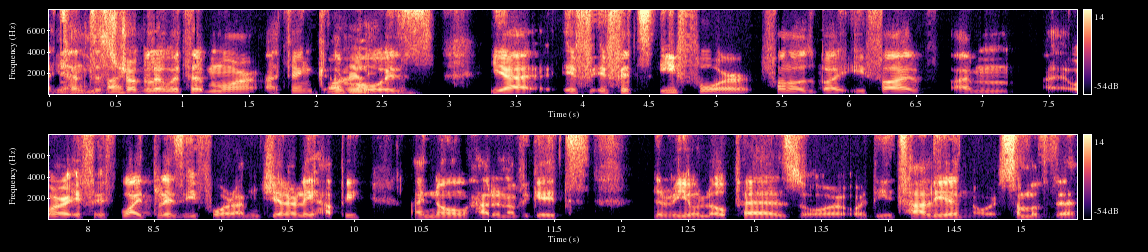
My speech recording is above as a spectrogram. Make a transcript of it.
I Yeah, tend to E5? struggle it with it more. I think Oh, I'm really? always, yeah. If if it's E4 followed by E5, I'm, or if if white plays E4, I'm generally happy. I know how to navigate the Ruy Lopez or or the Italian or some of the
